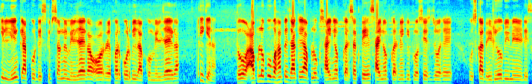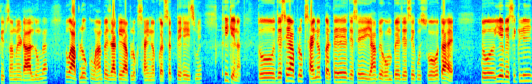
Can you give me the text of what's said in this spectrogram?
कि लिंक आपको डिस्क्रिप्शन में मिल जाएगा और रेफ़र कोड भी आपको मिल जाएगा। ठीक है ना? तो आप लोग वहाँ पे जाके आप लोग साइन अप कर सकते हैं। साइन अप करने की प्रोसेस जो है, उसका वीडियो भी मैं डिस्क्रिप्शन में डाल दूँगा। तो आप लोग वहाँ पे जाके आप लोग साइन अप कर सकते हैं इसमें। ठीक है ना? तो जैसे आप लोग साइन अप करते हैं, जैसे यहाँ पे होम पे जैसे कुछ शो होता है तो ये बेसिकली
